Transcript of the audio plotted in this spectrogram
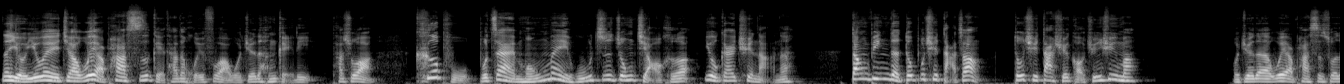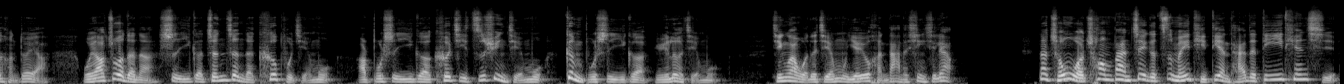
那有一位叫威尔帕斯给他的回复啊，我觉得很给力。他说啊，科普不在蒙昧无知中搅和，又该去哪呢？当兵的都不去打仗，都去大学搞军训吗？我觉得威尔帕斯说的很对啊！我要做的呢是一个真正的科普节目，而不是一个科技资讯节目，更不是一个娱乐节目。尽管我的节目也有很大的信息量，那从我创办这个自媒体电台的第一天起，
